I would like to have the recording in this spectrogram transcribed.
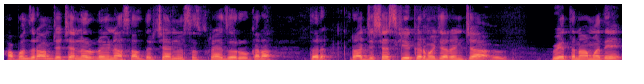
आपण जर आमच्या चॅनलवर नवीन असाल तर चॅनल सबस्क्राईब जरूर करा. तर राज्य शासकीय कर्मचाऱ्यांच्या वेतनामध्ये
